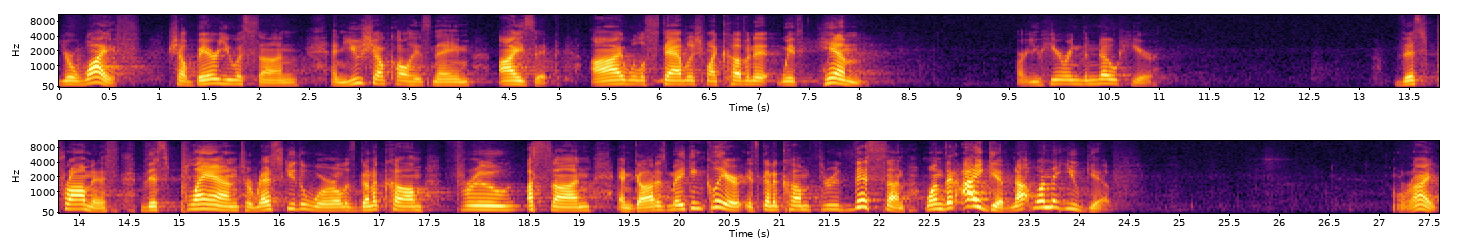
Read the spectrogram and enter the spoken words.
your wife, shall bear you a son, and you shall call his name Isaac. I will establish my covenant with him are you hearing the note here? this promise, this plan to rescue the world is going to come through a son, and God is making clear it's going to come through this son, one that I give, not one that you give. All right.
